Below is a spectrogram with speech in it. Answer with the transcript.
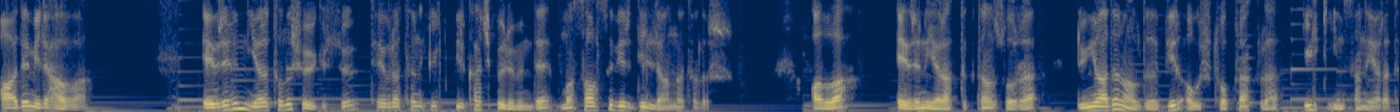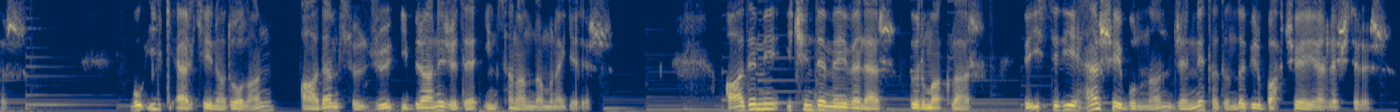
Adem ile Havva Evrenin yaratılış öyküsü Tevrat'ın ilk birkaç bölümünde masalsı bir dille anlatılır. Allah evreni yarattıktan sonra dünyadan aldığı bir avuç toprakla ilk insanı yaratır. Bu ilk erkeğin adı olan Adem sözcüğü İbranice'de insan anlamına gelir. Adem'i içinde meyveler, ırmaklar ve istediği her şey bulunan cennet adında bir bahçeye yerleştirir.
